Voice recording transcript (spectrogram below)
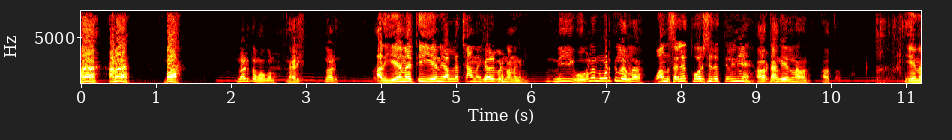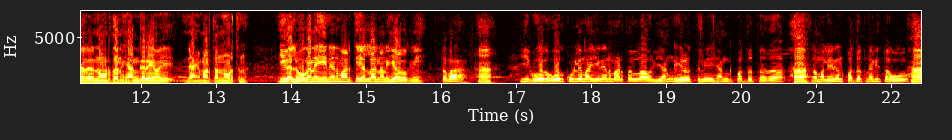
ಹಾ ಅಣ್ಣ ಬಾ. ನಡಿತಮ್ಮ ಹೋಗೋಣ. ನಡಿ. ನಡಿ. ಅದ್ ಏನೈತಿ ಏನ್ ಎಲ್ಲ ಚೆನ್ನಾಗಿ ಹೇಳ್ಬಿಡ್ ನನಗ ನೀ. ನೀ ಈಗ ಹೋಗೋಣ ನೋಡ್ತಿಲ್ಲ ಅಲ್ಲ ಒಂದ್ ಸಲ ತೋರಿಸಿದ ತಿಳಿನಿ ಹಂಗೆ ಇಲ್ಲ ನಾನು. ಆತ. ಏನಾರ ನೋಡ್ತಾನೆ ಹೆಂಗಾರ ನ್ಯಾಯ ಮಾಡ್ತಾನೆ ನೋಡ್ತಾನೆ. ಈಗ ಅಲ್ಲಿ ಹೋಗೋಣ ಏನೇನ್ ಮಾಡ್ತಿ ಎಲ್ಲ ನನಗೆ ಹೇಳ್ಬೇಕು ನೀ. ತಮ್ಮ ಹಾ. ಈಗ ಹೋಗಿ ಹೋದ ಕೂಡಲೇ ನಾ ಏನೇನ್ ಮಾಡ್ತಾನಲ್ಲ ಅವ್ರಿಗೆ ಹೆಂಗ್ ಹೇಳ್ತೀನಿ ಹೆಂಗ್ ಪದ್ಧತಿ ಅದ ಹಾ. ನಮ್ಮಲ್ಲಿ ಏನೇನ್ ಪದ್ಧತಿ ನಡೀತಾವು ಹಾ.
